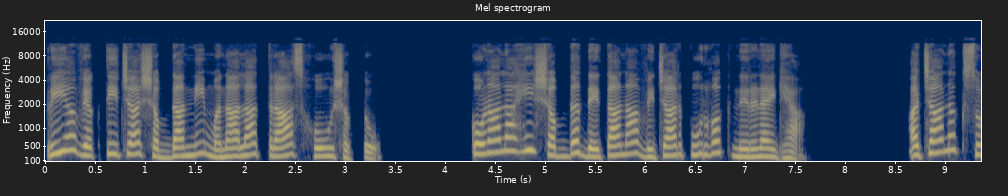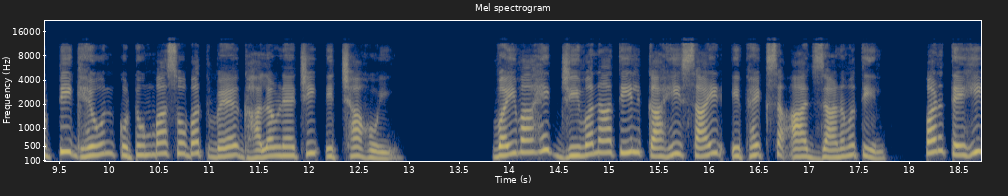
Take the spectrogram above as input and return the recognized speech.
प्रिय व्यक्तीच्या शब्दांनी मनाला त्रास होऊ शकतो. कोणालाही शब्द देताना विचारपूर्वक निर्णय घ्या. अचानक सुट्टी घेऊन कुटुंबासोबत वेळ घालवण्याची इच्छा होईल वैवाहिक जीवनातील काही साईड इफेक्ट्स आज जाणवतील पण तेही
